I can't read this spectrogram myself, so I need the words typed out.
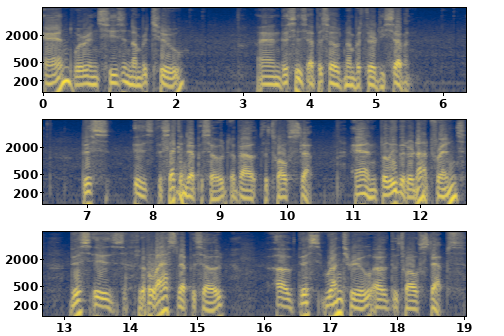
and we're in season number two, and this is episode number 37. This is the second episode about the 12th step. And believe it or not, friends, this is the last episode of this run through of the 12 steps.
